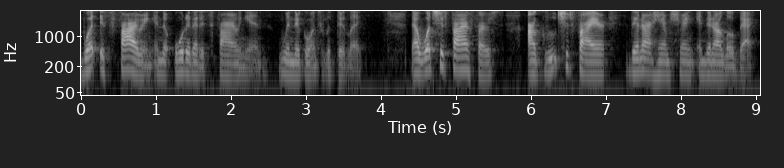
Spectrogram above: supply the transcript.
what is firing in the order that it's firing in when they're going to lift their leg. Now, what should fire first? Our glute should fire, then our hamstring, and then our low back.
